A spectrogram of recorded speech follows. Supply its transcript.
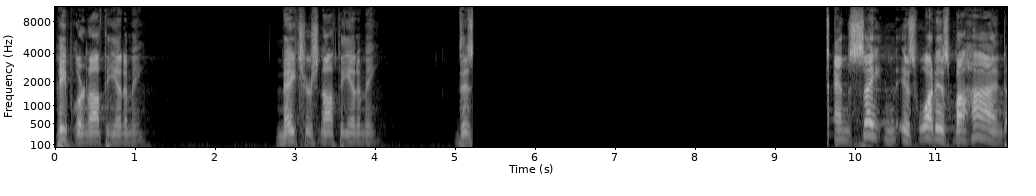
people are not the enemy, nature's not the enemy. And Satan is what is behind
